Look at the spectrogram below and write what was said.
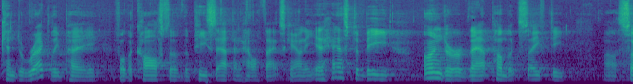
can directly pay for the cost of the PSAP in Halifax County. It has to be under that public safety uh,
